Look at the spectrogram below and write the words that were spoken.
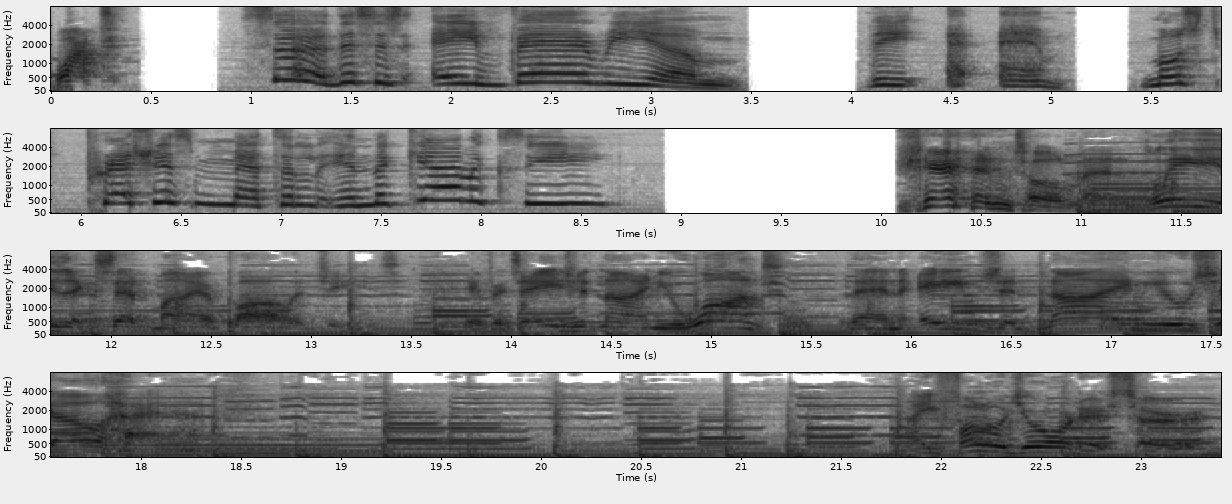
what? Sir, this is Avarium. The ahem, most precious metal in the galaxy. Gentlemen, please accept my apologies. If it's Agent 9 you want, then Agent 9 you shall have. I followed your orders, sir.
